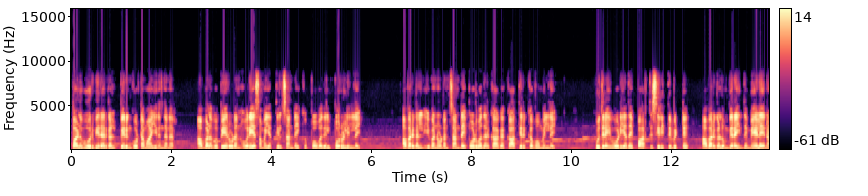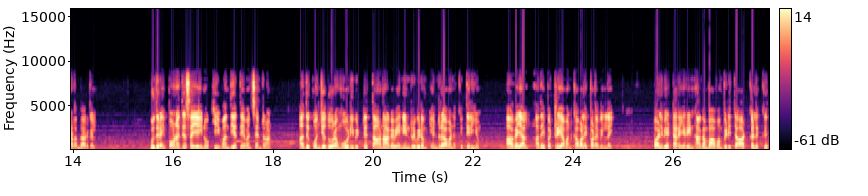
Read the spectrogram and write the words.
பழுவூர் வீரர்கள் பெருங்கூட்டமாயிருந்தனர். அவ்வளவு பேருடன் ஒரே சமயத்தில் சண்டைக்கு போவதில் பொருளில்லை. அவர்கள் இவனுடன் சண்டை போடுவதற்காக காத்திருக்கவும் இல்லை. குதிரை ஓடியதை பார்த்து சிரித்துவிட்டு அவர்களும் விரைந்து மேலே நடந்தார்கள். குதிரை போன திசையை நோக்கி வந்தியத்தேவன் சென்றான். அது கொஞ்ச தூரம் ஓடிவிட்டு தானாகவே நின்றுவிடும் என்று அவனுக்கு தெரியும். ஆகையால் அதை பற்றி அவன் கவலைப்படவில்லை. பழுவேட்டரையரின் அகம்பாவம் பிடித்த ஆட்களுக்கு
